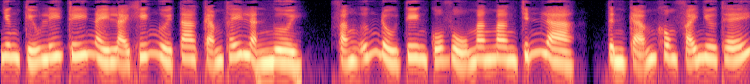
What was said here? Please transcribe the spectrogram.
nhưng kiểu lý trí này lại khiến người ta cảm thấy lạnh người, phản ứng đầu tiên của vụ mang mang chính là, tình cảm không phải như thế,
